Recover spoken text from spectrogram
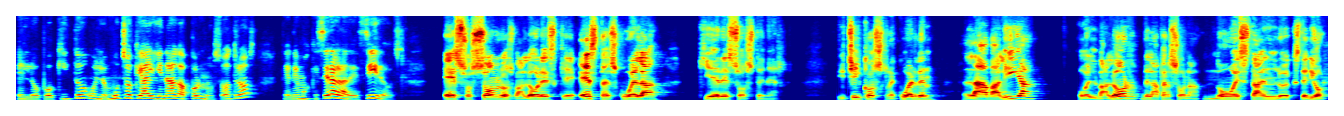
En lo poquito o en lo mucho que alguien haga por nosotros, tenemos que ser agradecidos. Esos son los valores que esta escuela quiere sostener. Y chicos, recuerden, la valía o el valor de la persona no está en lo exterior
